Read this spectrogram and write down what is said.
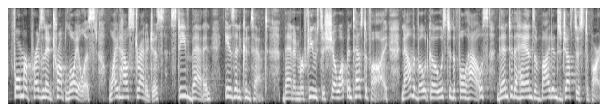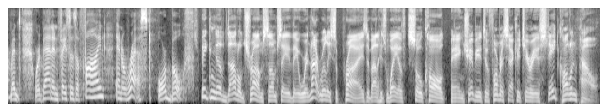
former President Trump loyalist, White House strategist Steve Bannon is in contempt. Bannon refused to show up and testify. Now the vote goes to the full House, then to the hands of Biden's Justice Department, where Bannon faces a fine, an arrest, or both. Speaking of Donald Trump, some say they were not really surprised about his way of so called paying tribute to former Secretary of State Colin Powell.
